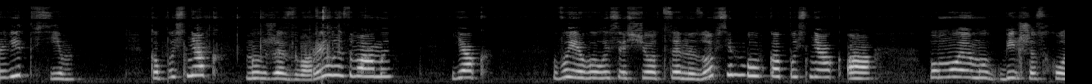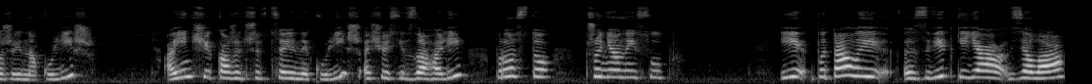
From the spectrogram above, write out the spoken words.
Привіт всім! Капусняк ми вже зварили з вами. Як виявилося, що це не зовсім був капусняк, а, по-моєму, більше схожий на куліш. А інші кажуть, що це і не куліш, а щось і взагалі просто пшоняний суп. І питали, звідки я взяла,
